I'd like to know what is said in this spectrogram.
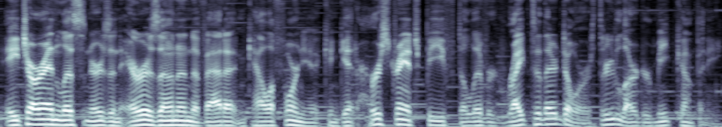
HRN listeners in Arizona, Nevada, and California can get Hearst Ranch beef delivered right to their door through Larder Meat Company.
